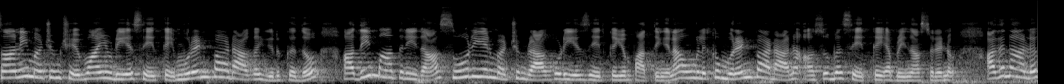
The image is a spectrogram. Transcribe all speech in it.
சனி மற்றும் செவ்வாயுடைய சேர்க்கை முரண்பாடாக இருக்குதோ அதே மாதிரி தான் சூரியன் மற்றும் ராகுடைய சேர்க்கையும் பார்த்தீங்கன்னா உங்களுக்கு முரண்பாடான அசுப சேர்க்கை அப்படின்னு தான் சொல்லணும். அதனால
